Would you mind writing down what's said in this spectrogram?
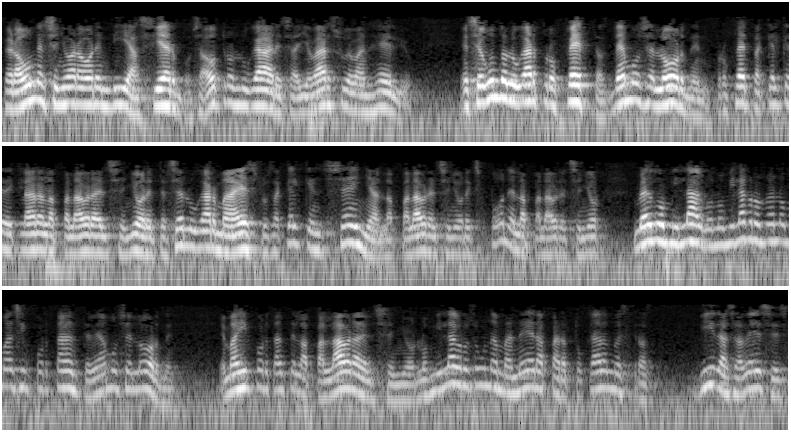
Pero aún el Señor ahora envía siervos a otros lugares a llevar su evangelio. En segundo lugar, profetas. Vemos el orden. Profeta, aquel que declara la palabra del Señor. En tercer lugar, maestros, aquel que enseña la palabra del Señor, expone la palabra del Señor. Luego, milagros. Los milagros no es lo más importante. Veamos el orden. Es más importante la palabra del Señor. Los milagros son una manera para tocar nuestras vidas a veces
